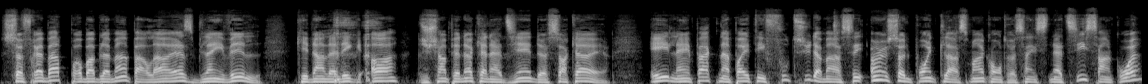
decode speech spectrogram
se ferait battre probablement par l'AS Blainville, qui est dans la Ligue A du championnat canadien de soccer. Et l'impact n'a pas été foutu d'amasser un seul point de classement contre Cincinnati, sans quoi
